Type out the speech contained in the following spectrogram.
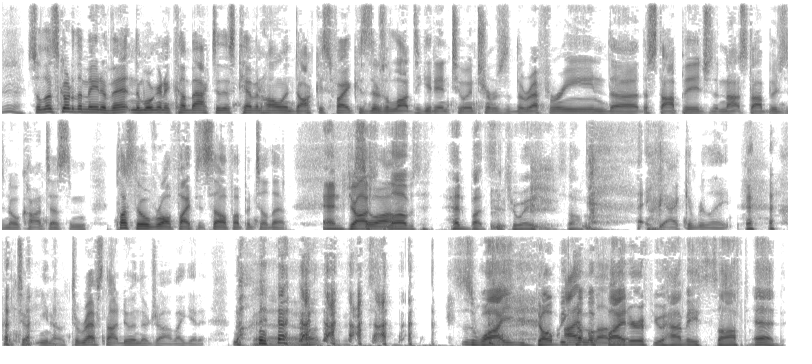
Yeah. So let's go to the main event, and then we're going to come back to this Kevin Holland Dawkins fight because there's a lot to get into in terms of the refereeing, the the stoppage, the not stoppage, the no contest, and plus the overall fight itself up until then. And Josh So, uh, loves headbutt situations. So yeah, I can relate to you know to refs not doing their job. I get it. No. uh, is why you don't become a fighter if you have a soft head.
